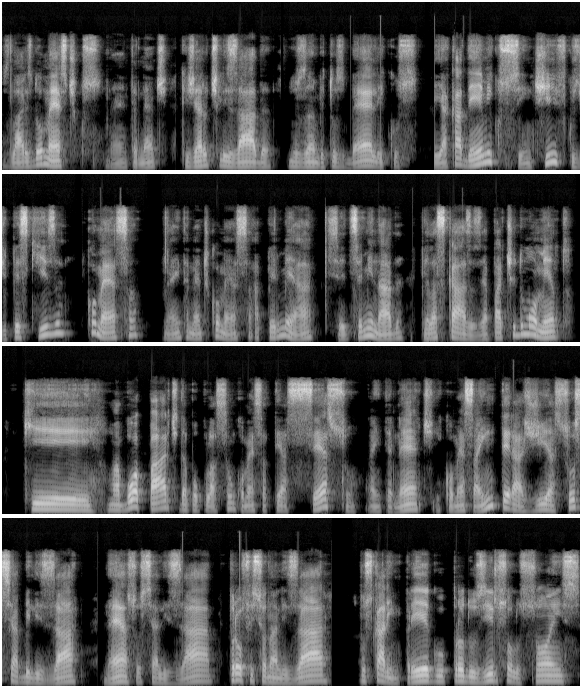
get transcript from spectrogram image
os lares domésticos. Né? A internet que já era utilizada nos âmbitos bélicos e acadêmicos, científicos, de pesquisa, começa, né, a internet começa a permear, ser disseminada pelas casas. É a partir do momento que uma boa parte da população começa a ter acesso à internet e começa a interagir, a sociabilizar, né, a socializar, profissionalizar, buscar emprego, produzir soluções,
